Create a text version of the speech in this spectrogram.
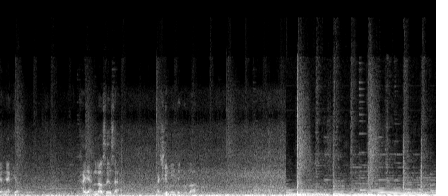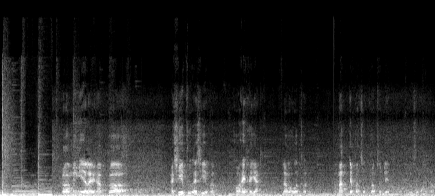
ยันอย่างเดียว ขยันแล้วซื่อสัตย์อาชีพนี้จะอยู่รอดก็ไม่มีอะไรครับก็อาชีพทุกอาชีพครับ ขอให้ขยัน แล้วก็อดทน มักจะประสบความสำเร็จอยู่เสมอครับ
